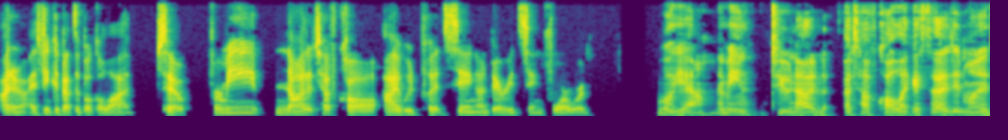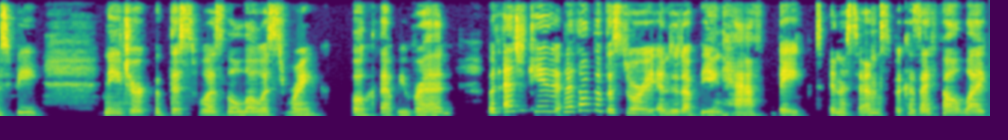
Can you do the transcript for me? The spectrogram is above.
I don't know, I think about the book a lot. So for me, not a tough call. I would put Sing Unburied Sing forward. Well, yeah. I mean, two, not a tough call. Like I said, I didn't want it to be knee jerk, but this was the lowest rank book that we read. With Educated, I thought that the story ended up being half baked in a sense because I felt like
